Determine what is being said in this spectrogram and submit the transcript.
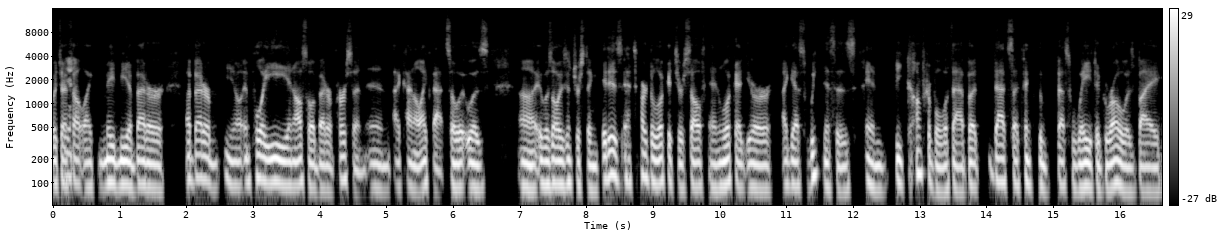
which I Yeah. felt like made me a better, a better, you know, employee and also a better person. And I kind of like that. So it was, uh, it was always interesting. It is, it's hard to look at yourself and look at your, I guess, weaknesses and be comfortable with that. But that's, I think, the best way to grow is by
